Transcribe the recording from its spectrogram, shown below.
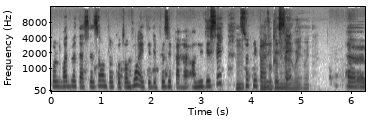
pour le droit de vote à 16 ans dans le canton de Vaud a été déposée par un UDC, Hmm. soutenu Au par l'UDC. oui, oui. Euh,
